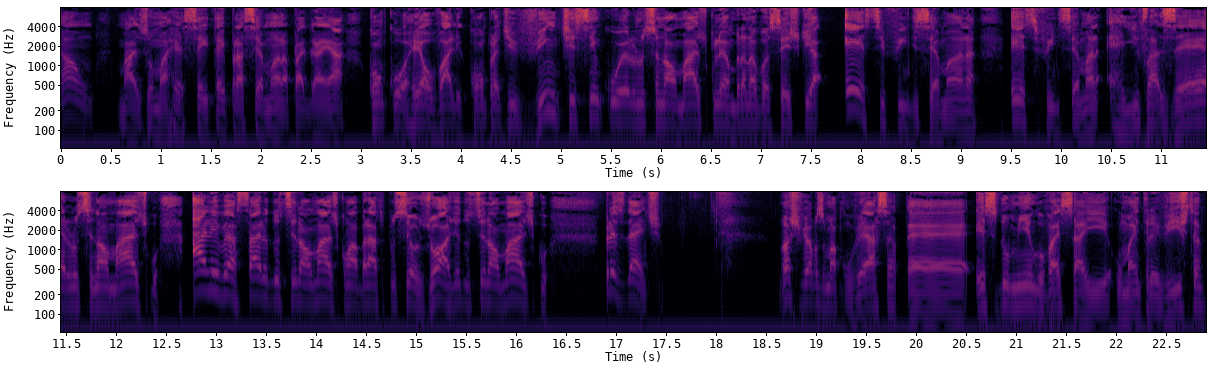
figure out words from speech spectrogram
Nhão, mais uma receita aí pra semana pra ganhar, concorrer ao Vale Compra de 25 euros no Sinal Mágico. Lembrando a vocês que a- esse fim de semana, esse fim de semana é IVA zero no Sinal Mágico. Aniversário do Sinal Mágico. Um abraço pro seu Jorge do Sinal Mágico. Presidente, nós tivemos uma conversa. é, esse domingo vai sair uma entrevista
